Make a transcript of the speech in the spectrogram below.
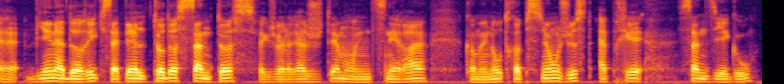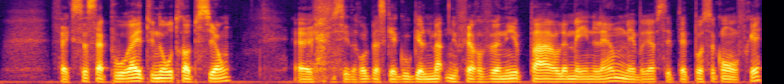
euh, bien adorée qui s'appelle Todos Santos. Fait que je vais le rajouter à mon itinéraire comme une autre option juste après San Diego. Fait que ça, ça pourrait être une autre option. Euh, c'est drôle parce que Google Maps nous fait revenir par le mainland, mais bref, c'est peut-être pas ça qu'on ferait.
